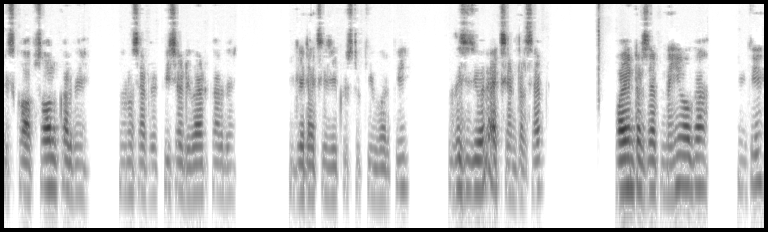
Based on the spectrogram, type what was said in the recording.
इसको आप सॉल्व कर दें, दोनों साइड पे पी से डिवाइड कर दें get x is equal to q और पी तो this is your x intercept y intercept नहीं होगा, क्योंकि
